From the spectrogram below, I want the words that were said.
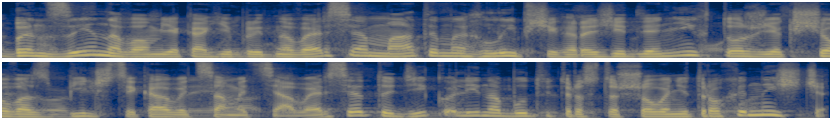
Бензинова, м'яка гібридна версія, матиме глибші гаражі для ніг. Тож, якщо вас більш цікавить саме ця версія, тоді коліна будуть розташовані трохи нижче.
